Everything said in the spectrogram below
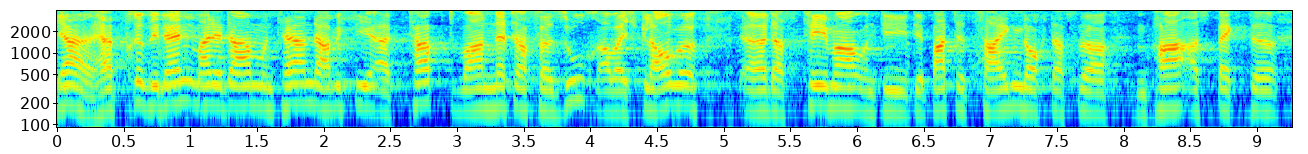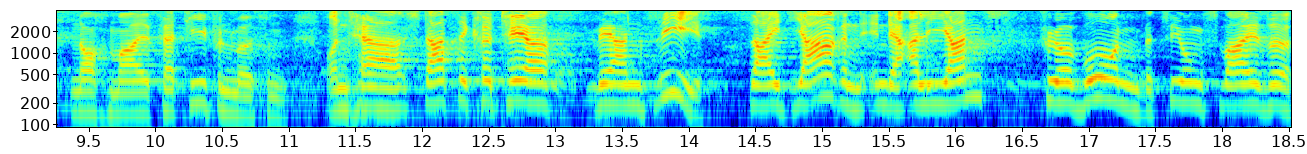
Ja, Herr Präsident, meine Damen und Herren! Da habe ich Sie ertappt. war ein netter Versuch. Aber ich glaube, äh, das Thema und die Debatte zeigen doch, dass wir ein paar Aspekte noch einmal vertiefen müssen. Und, Herr Staatssekretär, während Sie seit Jahren in der Allianz für Wohnen bzw.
